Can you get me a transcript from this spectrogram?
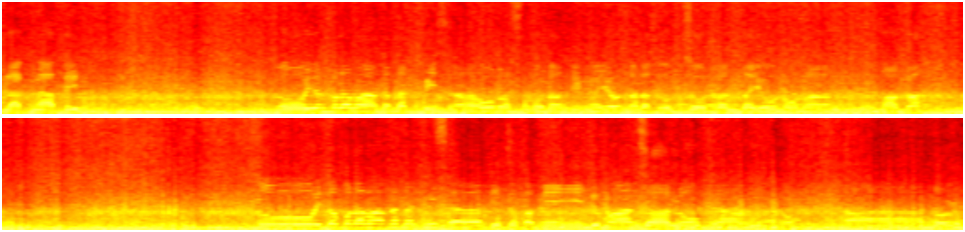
Vlog natin. So, yun pala mga katagpis, ah, oras po natin ngayon, alas 8.31 ng umaga. So, ito pala mga katagpis, ah, dito kami dumaan sa loob ng ano, ah, Lord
